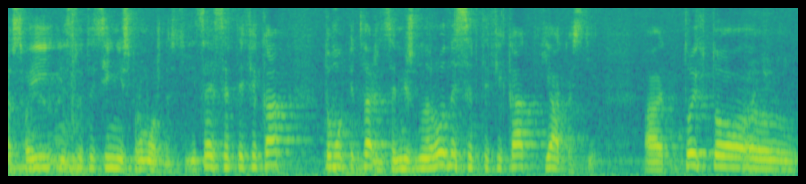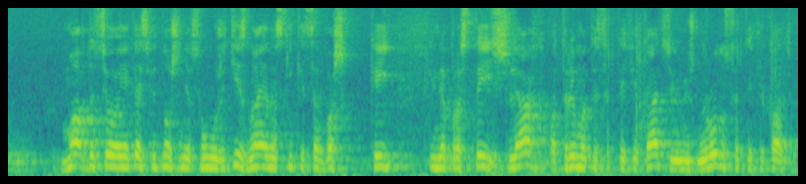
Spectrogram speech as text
е, своїй інституційній спроможності. І цей сертифікат тому підтверджений, це міжнародний сертифікат якості. Той, хто е, мав до цього якесь відношення в своєму житті, знає, наскільки це важкий і непростий шлях отримати сертифікацію, міжнародну сертифікацію.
